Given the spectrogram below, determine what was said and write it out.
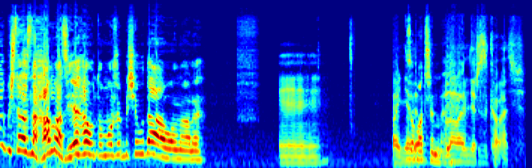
Jakbyś teraz na Hama zjechał, to może by się udało, no ale. Mm. Oj, nie Zobaczymy. Wiem. Wolałem nie ryzykować.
